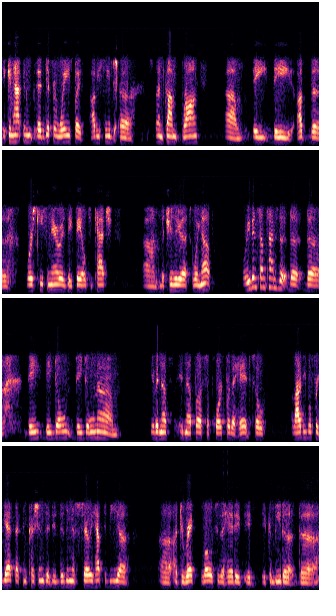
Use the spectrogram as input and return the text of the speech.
it can happen in different ways, but obviously, uh, stunt gone wrong. Um, they they uh, the worst case scenario is they fail to catch um, the cheerleader that's going up, or even sometimes the the, the they they don't they don't um, give enough enough uh, support for the head. So a lot of people forget that concussions it, it doesn't necessarily have to be a a, a direct blow to the head. It, it it can be the the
